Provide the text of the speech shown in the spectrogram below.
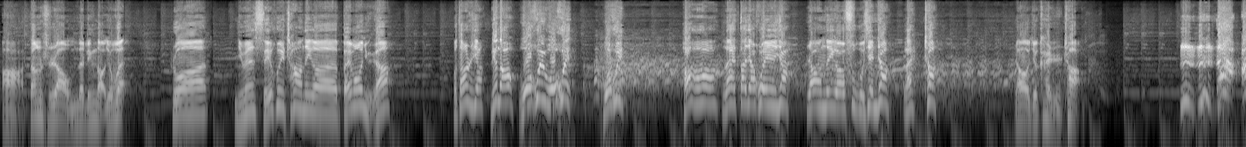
啊。当时啊，我们的领导就问说：“你们谁会唱那个白毛女啊？”我当时想，领导我会，我会，我会。好好好，来，大家欢迎一下，让那个复古先唱，来唱。然后我就开始唱。嗯嗯啊啊！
